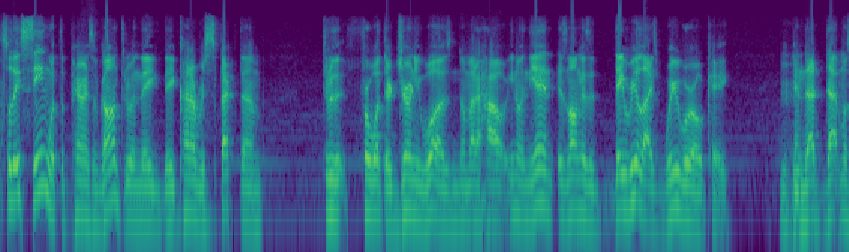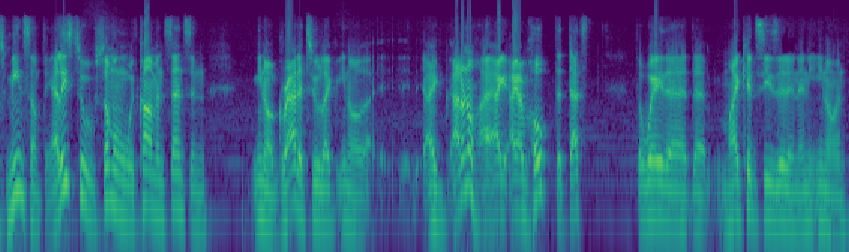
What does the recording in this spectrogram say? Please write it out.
so they've seen what the parents have gone through and they they kind of respect them through the, for what their journey was no matter how you know in the end as long as it, they realize we were okay Mhm. and that that must mean something at least to someone with common sense and you know gratitude like you know i i don't know i i, I hope that that's the way that that my kid sees it and any you know and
